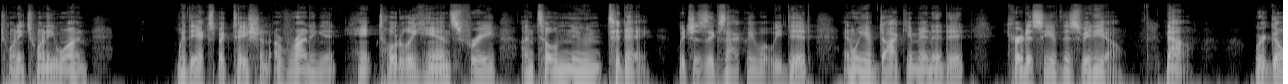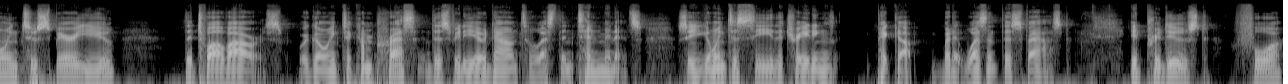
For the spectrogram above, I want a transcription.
2021 with the expectation of running it ha totally hands-free until noon today, which is exactly what we did, and we have documented it courtesy of this video. Now, we're going to spare you the 12 hours. We're going to compress this video down to less than 10 minutes. So you're going to see the trading pick up, but it wasn't this fast. It produced $400.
